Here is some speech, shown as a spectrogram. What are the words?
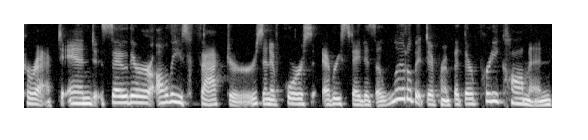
Correct. And so there are all these factors. And of course, every state is a little bit different, but they're pretty common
